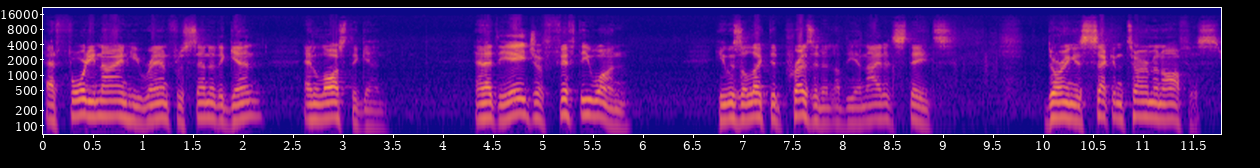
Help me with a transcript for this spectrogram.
At 49, he ran for Senate again and lost again. And at the age of 51, he was elected President of the United States. During his second term in office,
